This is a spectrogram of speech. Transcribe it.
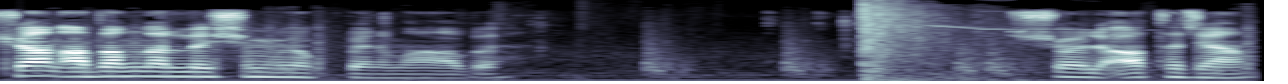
Şu an adamlarla işim yok benim abi. Şöyle atacağım.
